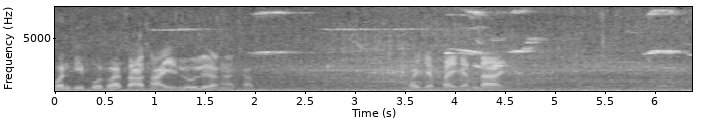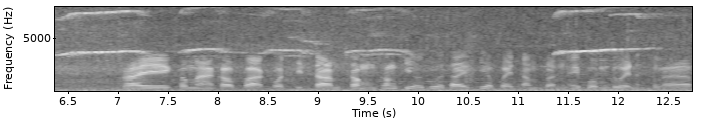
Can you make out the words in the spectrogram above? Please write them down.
คนที่พูดภาษาไทยรู้เรื่องอะครับค่อยจะไปกันได้ ใครเข้ามาก็ฝากกดติดตามช่องท่องเที่ยวทั่วไทยเที่ยวไปทำฝันให้ผมด้วยนะครับ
